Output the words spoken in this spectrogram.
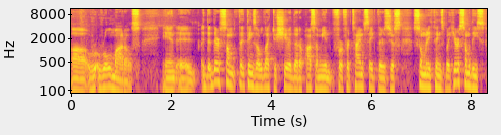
uh, role models and uh, there's some th- things I would like to share that are possible. I mean, for, for time's sake, there's just so many things. But here are some of these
